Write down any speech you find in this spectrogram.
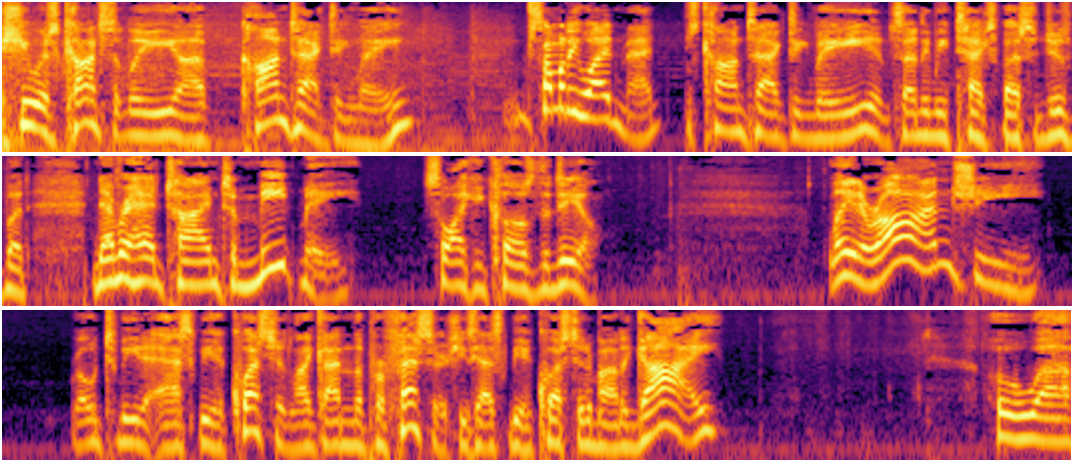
she was constantly uh, contacting me. Somebody who I'd met was contacting me and sending me text messages, but never had time to meet me so I could close the deal. Later on, she wrote to me to ask me a question, like I'm the professor. She's asked me a question about a guy who uh,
